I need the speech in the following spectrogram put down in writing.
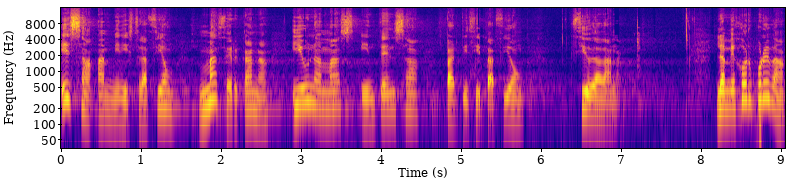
esa administración más cercana y una más intensa participación ciudadana. La mejor prueba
